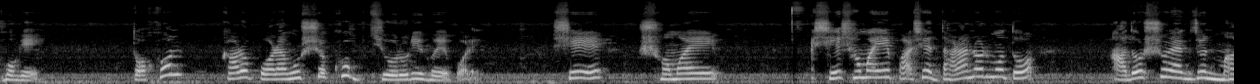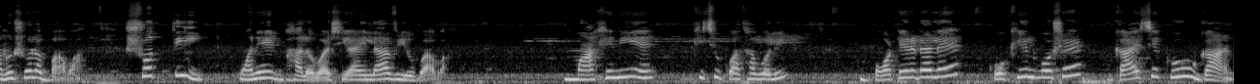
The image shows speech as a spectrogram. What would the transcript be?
ভোগে। তখন কারও পরামর্শ খুব জরুরি হয়ে পড়ে। সে সময়ে সে সময়ে পাশে দাঁড়ানোর মতো আদর্শ একজন মানুষ হলো বাবা। সত্যি অনেক ভালোবাসি আই লাভ ইউ বাবা। মাকে নিয়ে কিছু কথা বলি। বটের ডালে কোকিল বসে গাইছে কু গান।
